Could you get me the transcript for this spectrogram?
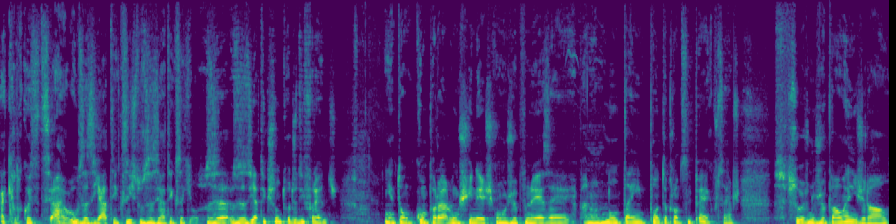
Aquela coisa de dizer, ah, os asiáticos, isto, os asiáticos, aquilo. Os, asiáticos são todos diferentes. E então comparar um chinês com um japonês é, pá, não, não tem ponta para onde se lhe pega, percebes? As pessoas no Japão, em geral,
